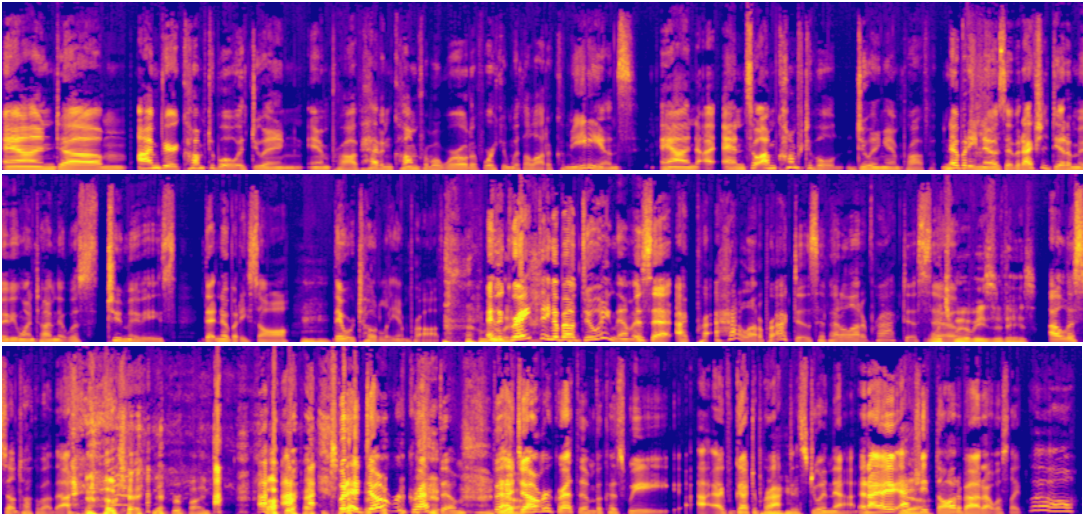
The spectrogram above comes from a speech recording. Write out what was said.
And um, I'm very comfortable with doing improv, having come from a world of working with a lot of comedians and and so I'm comfortable doing improv. Nobody knows it, but I actually did a movie one time that was two movies that nobody saw. Mm-hmm. They were totally improv. really? And the great thing about doing them is that I, pra- I, had a lot of practice. I've had a lot of practice. So Which movies are these? Uh, let's don't talk about that. okay, never mind. All right. but I don't regret them. But yeah. I don't regret them because we I, have got to mm-hmm. practice mm-hmm. doing that. And I actually yeah. thought about it. I was like, well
